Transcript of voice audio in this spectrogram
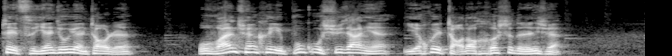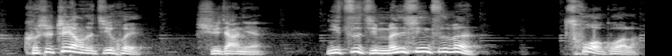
这次研究院招人。我完全可以不顾徐佳年，也会找到合适的人选。可是这样的机会，徐佳年，你自己扪心自问，错过了，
